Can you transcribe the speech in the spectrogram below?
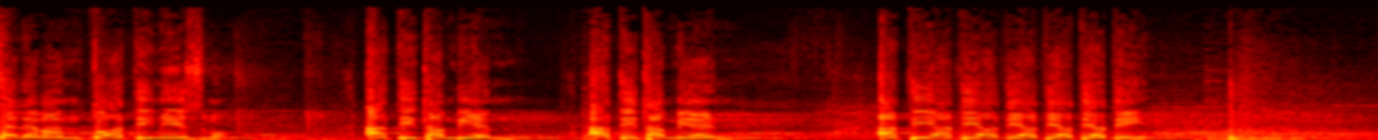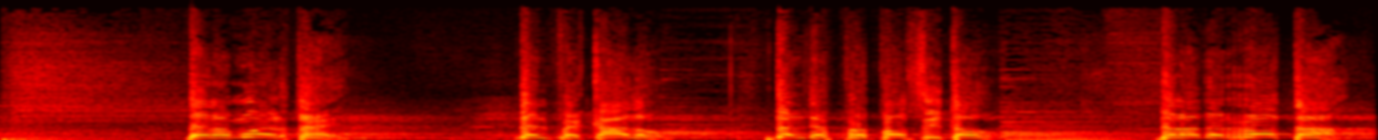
te levantó a ti mismo, a ti también, a ti también, a ti, a ti, a ti, a ti, a ti, a ti. De la muerte del pecado, del despropósito, de la derrota.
